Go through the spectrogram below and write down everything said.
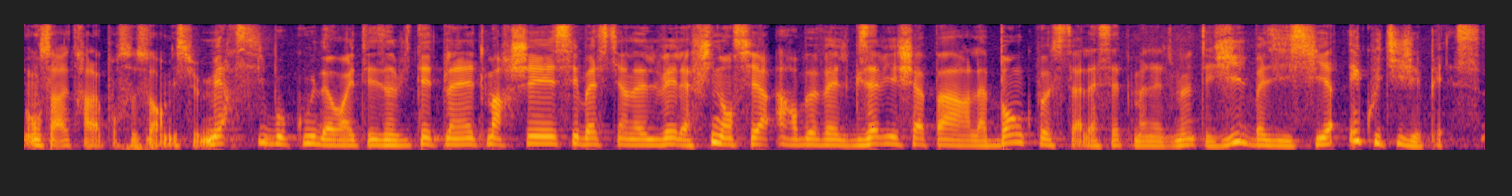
On s'arrêtera là pour ce soir, messieurs. Merci beaucoup d'avoir été les invités de Planète Marché. Sébastien Lalvé, la financière Arbevel, Xavier Chapard, la Banque Postale Asset Management et Gilles Bazissier, Equity GPS.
